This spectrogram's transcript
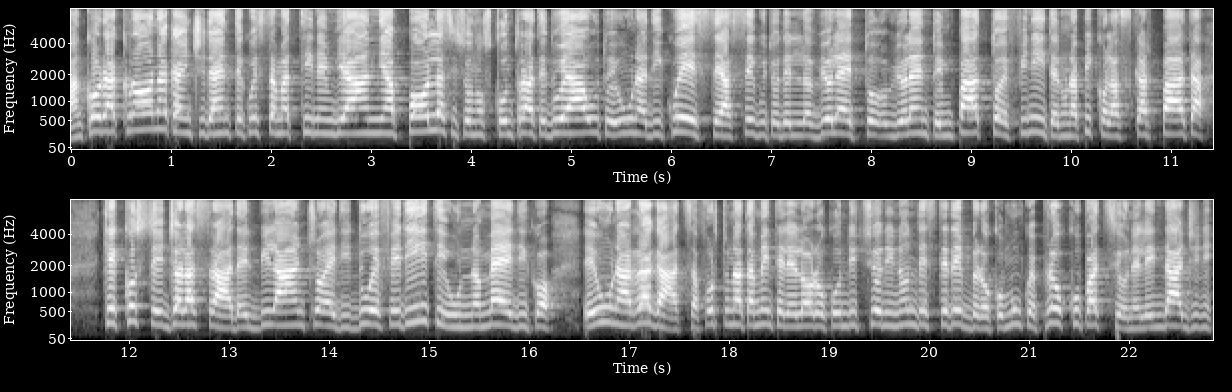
Ancora a cronaca, incidente questa mattina in via a Polla, si sono scontrate due auto e una di queste a seguito del violetto, violento impatto è finita in una piccola scarpata che costeggia la strada. Il bilancio è di due feriti, un medico e una ragazza. Fortunatamente le loro condizioni non desterebbero comunque preoccupazione. Le indagini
